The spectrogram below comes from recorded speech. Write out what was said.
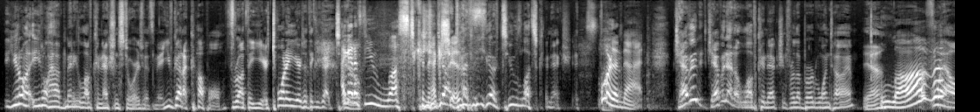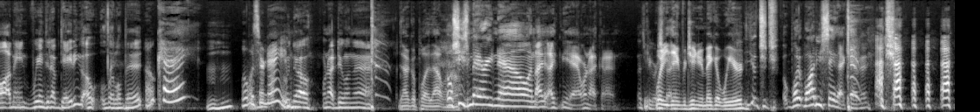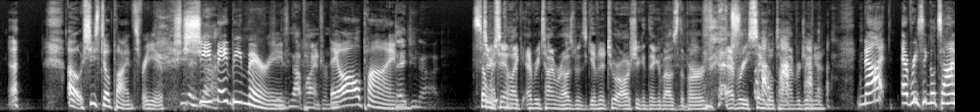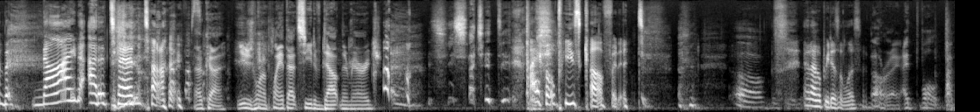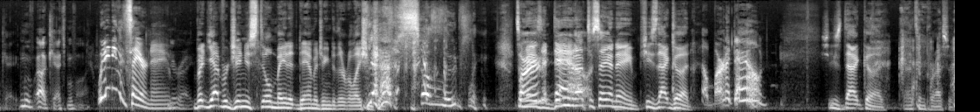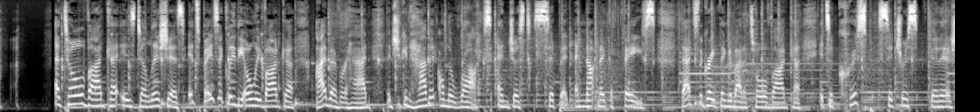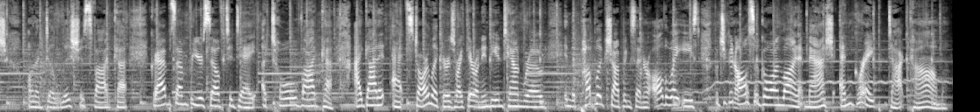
You don't. You don't have many love connection stories with me. You've got a couple throughout the year. Twenty years, I think you got two. I got a few lust You got- I connections. think you have two lust connections. More than that. Kevin, Kevin had a love connection for the bird one time. Yeah. Love? Well, I mean, we ended up dating a, a little bit. Okay. Mm-hmm. What was her name? No, we're not doing that. Now go play that one. well, out. she's married now, and I, I yeah, we're not gonna. Let's be what do you think, Virginia? Make it weird? You- t- t- What, why do you say that, Kevin? Oh, she still pines for you. She She, not. may be He's married. not pine for me. They all pine. They do not. so So you're saying pine. like every time her husband's giving it to her, all she can think about is the bird? every single time, Virginia? not every single time, but nine out of ten times. Okay. You just want to plant that seed of doubt in their marriage? He's such a dick. I hope he's confident. Oh. And I hope he doesn't listen. All right. I, well, okay. Move. Okay, let's move on. We didn't even say her name. You're right. But yet Virginia still made it damaging to their relationship. Absolutely. It's Burn amazing. it Didn't even have to say a name. She's that good. I'll burn it down. She's that good. That's impressive. Atoll vodka is delicious. It's basically the only vodka I've ever had that you can have it on the rocks and just sip it and not make a face. That's the great thing about Atoll vodka. It's a crisp citrus finish on a delicious vodka. Grab some for yourself today. Atoll vodka. I got it at Star Liquors right there on Indiantown Road in the public shopping center all the way east, but you can also go online at mashandgrape.com.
